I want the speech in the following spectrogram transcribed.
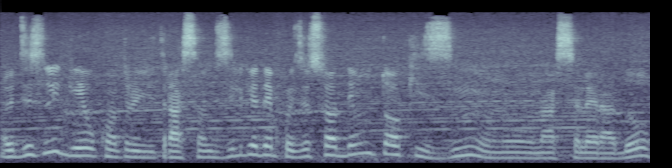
Eu desliguei o controle de tração, desliga depois. Eu só dei um toquezinho no, no acelerador.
